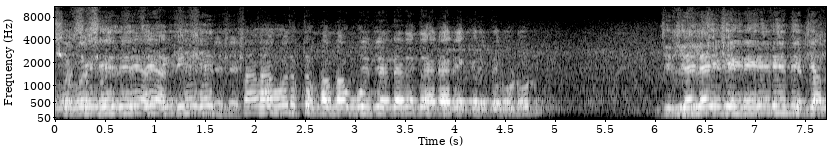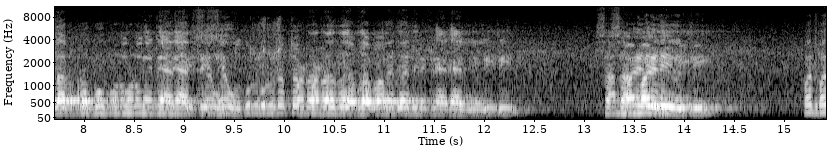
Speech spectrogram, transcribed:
शिवसेनेचे अतिशय निष्ठावंत कोल्हापूर जिल्ह्यातले कार्यकर्ते म्हणून जिल्ह्याचे नेते आणि जिल्हा प्रमुख म्हणून त्यांनी अतिशय उत्कृष्टपणानं जबाबदारी स्वीकारली होती. सांभाळली होती. पण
